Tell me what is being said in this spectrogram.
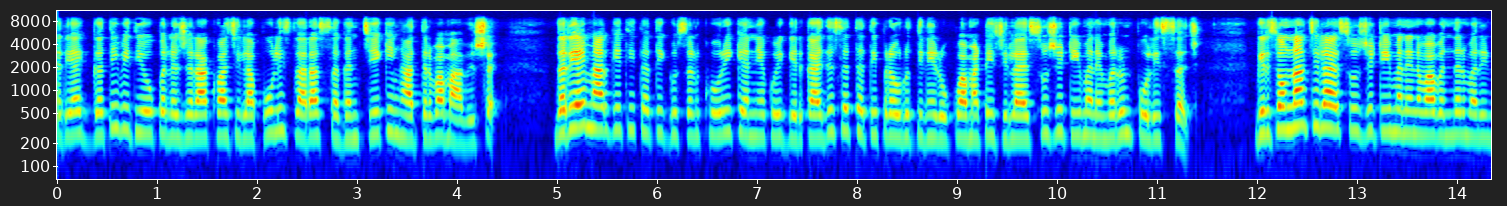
દરિયાઈ ગતિવિધિઓ પર નજર રાખવા જિલ્લા પોલીસ દ્વારા સઘન ચેકિંગ હાથ ધરવામાં આવ્યું છે. દરિયાઈ માર્ગેથી થતી ઘૂસણખોરી કે અન્ય કોઈ ગેરકાયદેસર થતી પ્રવૃત્તિને રોકવા માટે જિલ્લા એસઓજી ટીમ અને મરૂન પોલીસ સજ્જ. ગીર સોમનાથ જિલ્લા એસઓજી ટીમ અને નવાબંદર મરીન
